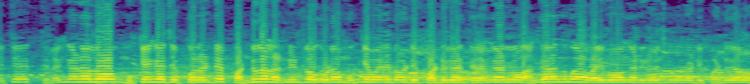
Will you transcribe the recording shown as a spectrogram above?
అయితే తెలంగాణలో ముఖ్యంగా చెప్పుకోవాలంటే పండుగలన్నింటిలో కూడా ముఖ్యమైనటువంటి పండుగ తెలంగాణలో అంగరంగంగా వైభవంగా నిర్వహించుకున్నటువంటి పండుగలో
